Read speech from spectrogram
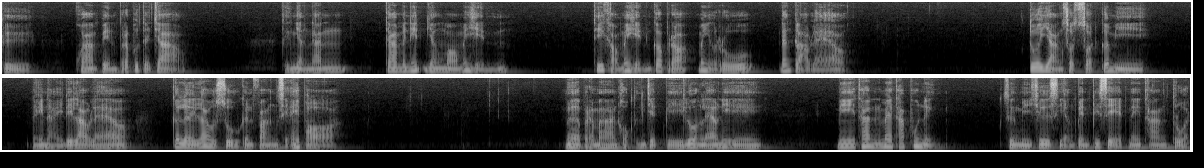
คือความเป็นพระพุทธเจ้า ถึงอย่างนั้นการมนิตยังมองไม่เห็น ที่เขาไม่เห็นก็เพราะไม่รู้ดังกล่าวแล้ว ตัวอย่างสดๆก็มี ไหนๆได้เล่าแล้ว ก็เลยเล่าสู่กันฟังเสียให้พอ เมื่อประมาณ 6-7 ปีล่วงแล้วนี่เอง มีท่านแม่ทัพผู้หนึ่ง ซึ่งมีชื่อเสียงเป็นพิเศษในทางตรวจ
